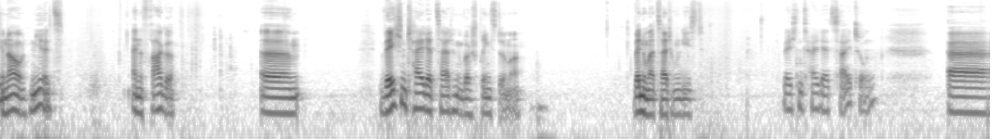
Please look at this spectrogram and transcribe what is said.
genau, Nils. Eine Frage. Ähm, welchen Teil der Zeitung überspringst du immer? Wenn du mal Zeitung liest. Welchen Teil der Zeitung? Äh,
